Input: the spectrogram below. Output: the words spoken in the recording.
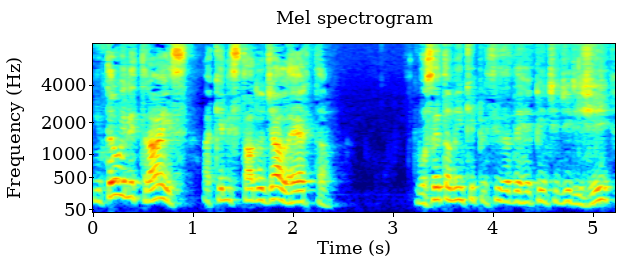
Então ele traz aquele estado de alerta. Você também que precisa de repente dirigir.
